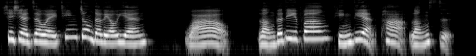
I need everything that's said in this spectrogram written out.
谢谢这位听众的留言。哇哦，冷的地方停电怕冷死，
